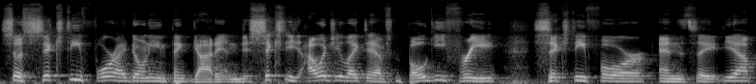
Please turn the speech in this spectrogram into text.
So 64, I don't even think got in. 60. How would you like to have bogey free 64 and say, "Yep,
